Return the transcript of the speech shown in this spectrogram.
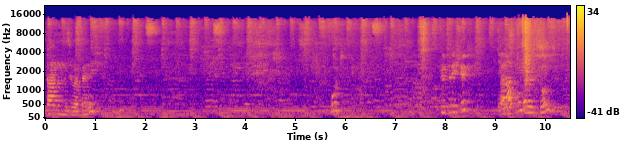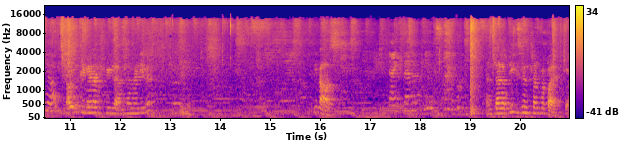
Dann sind wir fertig. Gut. Fühlst du dich fit? Ja. Alles gut, alles gesund? Ja. Schau dir gerne im Spiegel anschauen, meine Liebe. Wie war's? Ein kleiner Pieks. Ein kleiner Peak sind schon vorbei. Gut.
